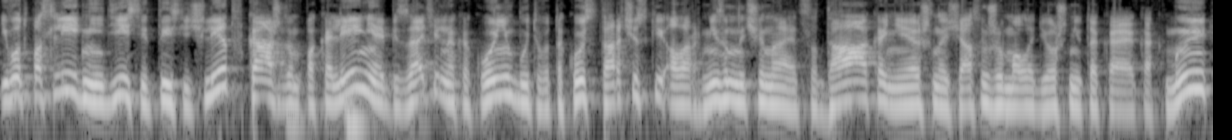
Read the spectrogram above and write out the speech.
И вот последние 10 тысяч лет в каждом поколении обязательно какой-нибудь вот такой старческий алармизм начинается. Да, конечно, сейчас уже молодежь не такая, как мы.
